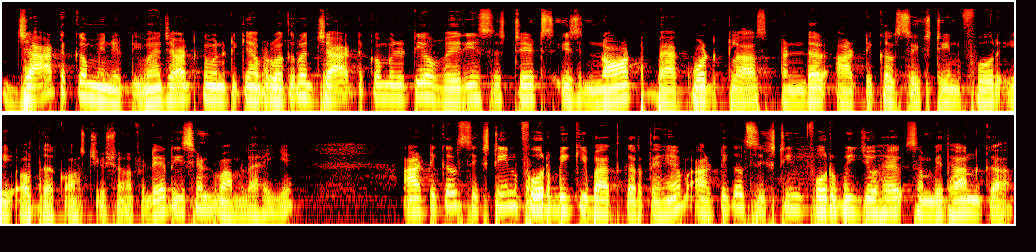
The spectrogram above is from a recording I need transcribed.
Jat community मैं जाट कम्युनिटी की यहाँ पर बात कर रहा हूँ Jat community of various states is not backward class under article 16 four A of the constitution of India recent article 16 four B की बात करते हैं। अब आर्टिकल 16 फोर बी जो है संविधान का,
